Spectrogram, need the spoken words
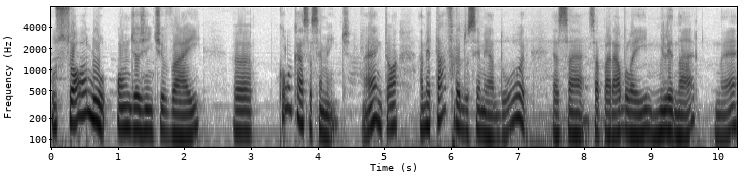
o solo onde a gente vai uh, colocar essa semente. Né? Então, a, a, metáfora do semeador, essa, essa parábola aí milenar, né?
